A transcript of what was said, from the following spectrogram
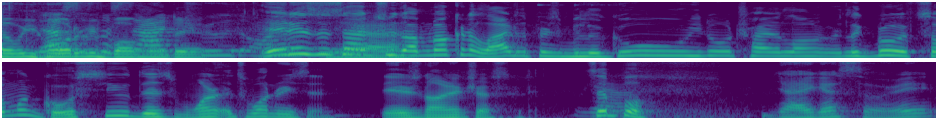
the we hor bhi bomb It is a sad yeah. truth. I'm not gonna lie to the person. Be like, oh, you know, try long. Like, bro, if someone ghosts you, there's one. It's one reason. They're not interested. Yeah. Simple. Yeah, I guess so, right?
